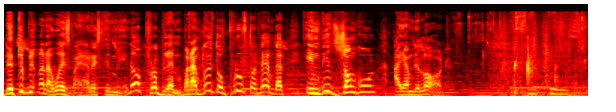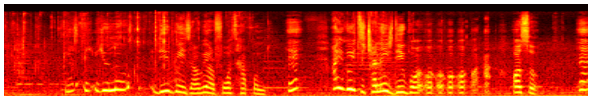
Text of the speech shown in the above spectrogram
They took me unawares by arresting me. No problem. But I'm going to prove to them that in this jungle, I am the Lord. Please. You, know, the Igwe is aware of what happened. Eh? Are you going to challenge the Igwe o- o- o- o- also? Eh?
